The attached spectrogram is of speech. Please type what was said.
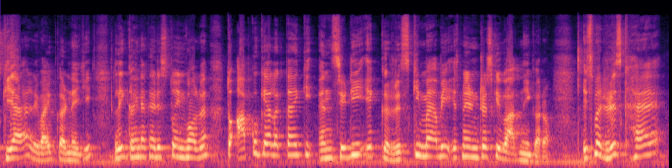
किया है रिवाइव करने की, लेकिन कहीं ना कहीं रिस्क तो इन्वॉल्व है। तो आपको क्या लगता है कि एनसीडी एक रिस्क मैं अभी इसमें इंटरेस्ट की बात नहीं कर रहा हूँ। इसमें रिस्क है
